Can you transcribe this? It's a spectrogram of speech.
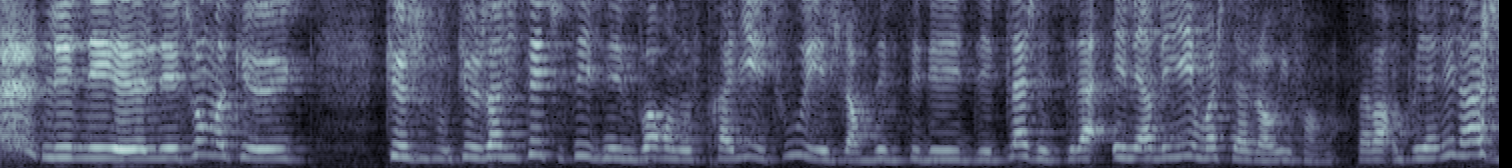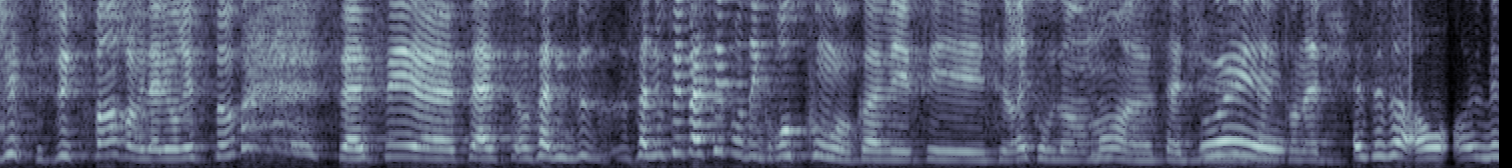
les, les, les gens moi que que je, que j'invitais, tu sais, ils venaient me voir en Australie et tout, et je leur faisais visiter des, des plages, et c'était là émerveillés. Moi, j'étais genre, oui, enfin, ça va, on peut y aller là, j'ai faim, j'ai envie d'aller au resto. C'est assez, euh, assez ça, nous, ça nous fait passer pour des gros cons, quoi, mais c'est vrai qu'au bout d'un moment, euh, t'as dû, t'en as dû. C'est ça, mais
